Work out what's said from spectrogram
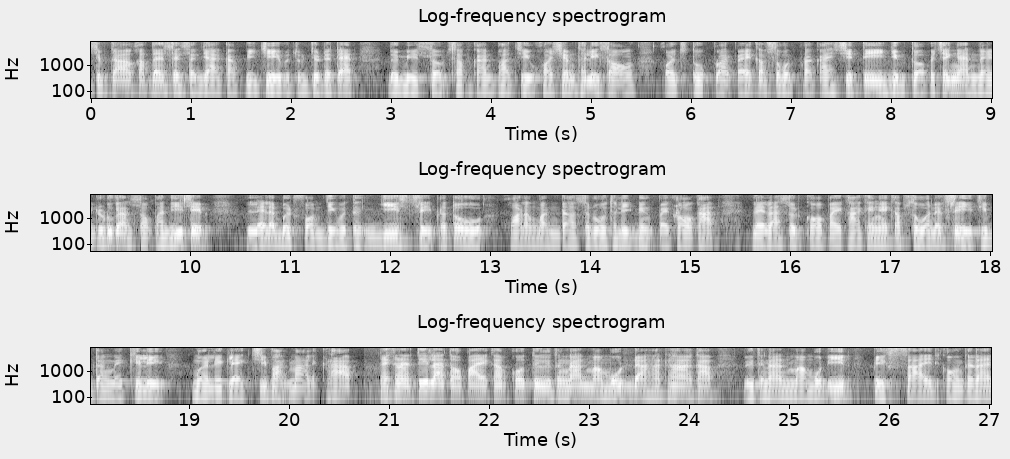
2019 ครับได้เซ็นสัญญากับ BG ปทุมยูไนเต็ดโดยมีส่วนสำคัญพาทีมคว้าแชมป์ไทยลีก 2 ก่อนจะถูกปล่อยไปให้กับสมุทรปราการซิตี้ยืมตัวไปใช้งานในฤดูกาล 2020 และระเบิดฟอร์มยิงไปถึง 24 ประตูคว้ารางวัลดาวซันโวไทลีก1ไปครองครับ และล่าสุดก็ไปค้าแข่งให้กับสุวรรณ FC ทีมดังในเคลีกเมื่อเล็กๆที่ผ่านมาเลยครับ ในขณะที่รายต่อไปครับก็คือทางด้านมามูดดาฮัตฮาครับหรือทางด้านมามูดอีทปีกไซ้ายของทางด้าน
